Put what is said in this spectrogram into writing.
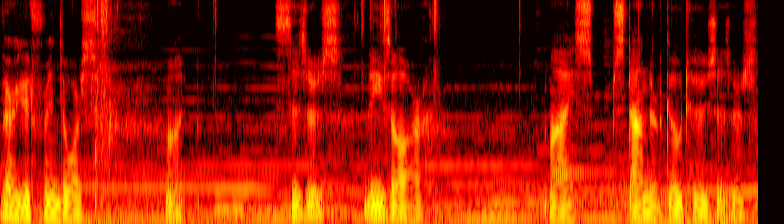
Very good for indoors. Right, scissors. These are my standard go-to scissors.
